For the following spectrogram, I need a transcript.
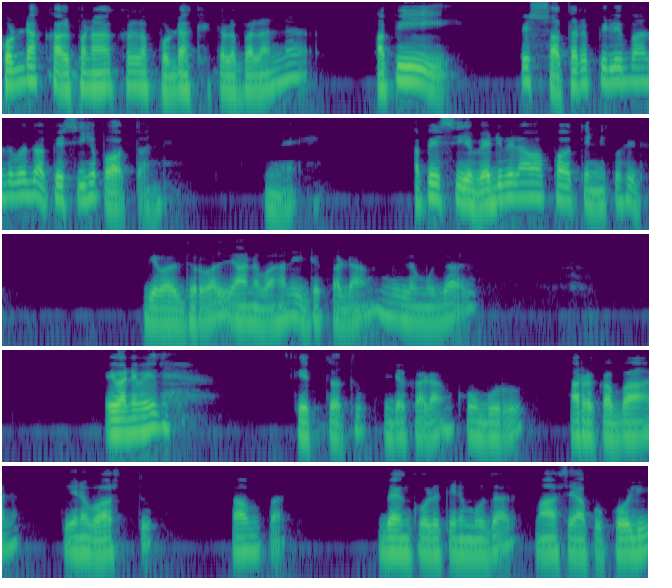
පොඩ්ඩක් කල්පනා කරලා පොඩ්ඩක් හිතලා බලන්න අපි මේ සතර පිළිබඳවද අපේ සිහිය පවත්වන්නේ නෑ. අපේ සිහිය වැඩි වෙලාවක් පවතින්නේ කොහෙද? ගෙවල් දොරවල් යාන වාහන ඉඩ කඩම් මිල මුදල් ඒවා නෙමෙයිද? කෙත්වතු, ඉඩකඩම්, කුඹුරු, හරකබාන තියෙන වස්තු, සම්පත්, බැංකුවල තියෙන මුදල්, මාසේ ආපු පොලි.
